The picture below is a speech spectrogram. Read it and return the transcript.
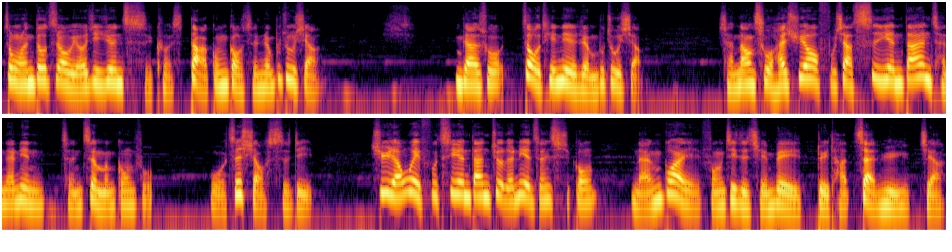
众人都知道姚建轩此刻是大功告成，忍不住想，应该说赵天烈忍不住想，想当初还需要服下赤焰丹才能练成这门功夫，我这小师弟居然未服赤焰丹就能练成此功，难怪冯继子前辈对他赞誉有加。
